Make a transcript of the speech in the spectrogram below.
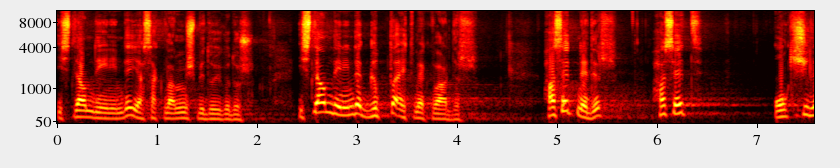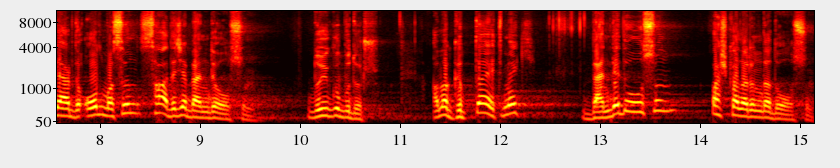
İslam dininde yasaklanmış bir duygudur. İslam dininde gıpta etmek vardır. Haset nedir? Haset o kişilerde olmasın sadece bende olsun. Duygu budur. Ama gıpta etmek bende de olsun başkalarında da olsun.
